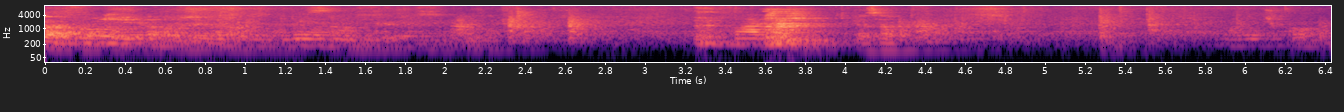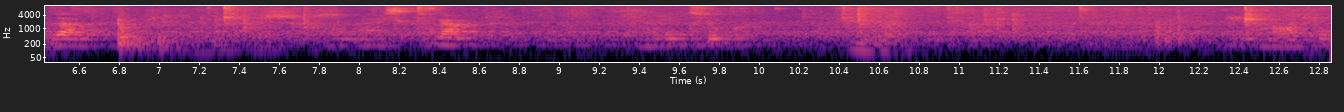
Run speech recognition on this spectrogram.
Так. Змій. Ладно. За. Молочков. За. Шамайська. За. Грицюк. Жигатин.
